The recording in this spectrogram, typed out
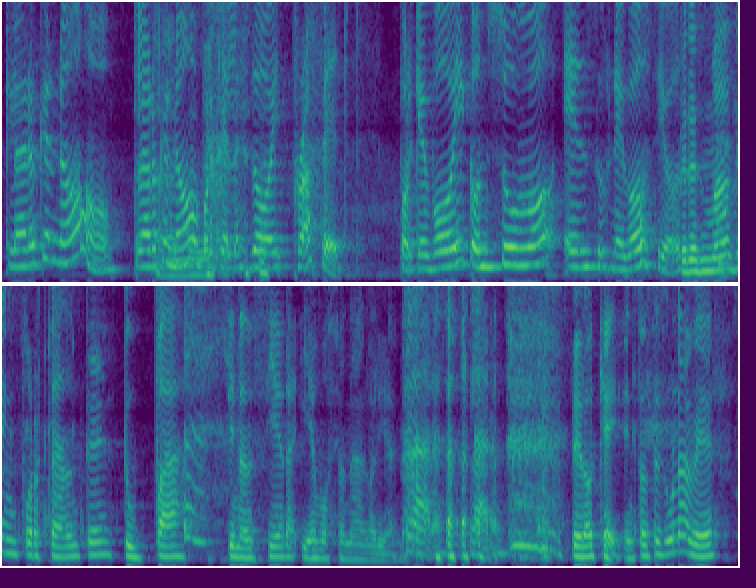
Claro que no, claro que no, porque les doy profit porque voy y consumo en sus negocios. Pero es más importante tu paz financiera y emocional, Mariana. Claro, claro. Pero ok, entonces una vez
